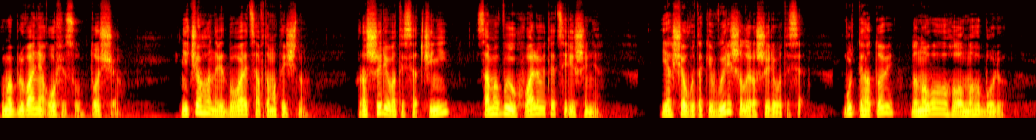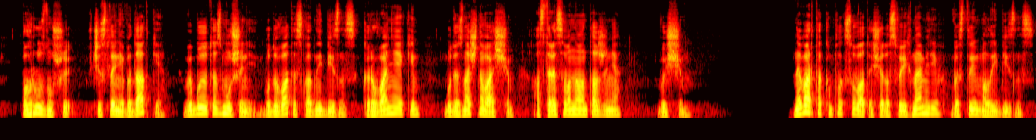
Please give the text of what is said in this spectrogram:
умеблювання офісу тощо. Нічого не відбувається автоматично. Розширюватися чи ні, саме ви ухвалюєте ці рішення. Якщо ви таки вирішили розширюватися, будьте готові до нового головного болю. Погрузнувши в численні видатки, ви будете змушені будувати складний бізнес, керування яким буде значно важчим, а стресове навантаження вищим. Не варто комплексувати щодо своїх намірів вести малий бізнес.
